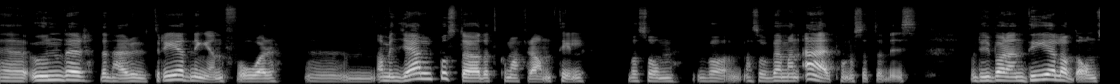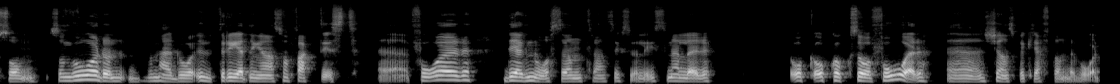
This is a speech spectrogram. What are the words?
eh, under den här utredningen får eh, ja, men hjälp och stöd att komma fram till vad som, vad, alltså vem man är på något sätt och vis. Och det är bara en del av dem som, som går de, de här då utredningarna som faktiskt eh, får diagnosen transsexualism eller, och, och också får eh, könsbekräftande vård.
